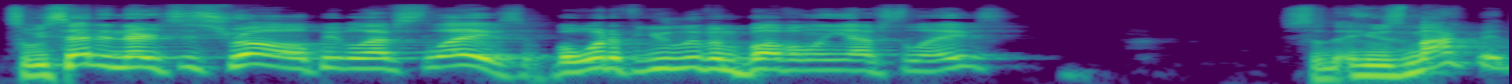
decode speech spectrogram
so we said in Eretz Yisrael, people have slaves. But what if you live in Bavel and you have slaves? So he was makbid.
